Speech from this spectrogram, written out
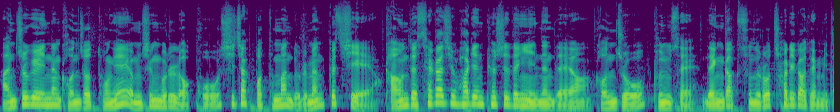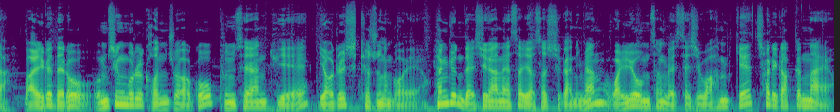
안쪽에 있는 건조통에 음식물을 넣고 시작 버튼만 누르면 끝이에요. 가운데 세 가지 확인 표시등이 있는데요. 건조, 분쇄, 냉각 순으로 처리가 됩니다. 말 그대로 음식물을 건조하고 분쇄한 뒤에 열을 식혀주는 거예요. 평균 4시간에서 6시간이면 완료 음성 메시지와 함께 처리가 끝나요.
